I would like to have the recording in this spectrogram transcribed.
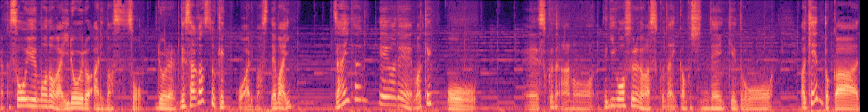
なんかそういうものがいろいろあります。そう。いろいろある。で、探すと結構あります。で、まあ、財団系はね、まあ結構、えー、少ない、あの、適合するのが少ないかもしんないけど、まあ、県とか、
